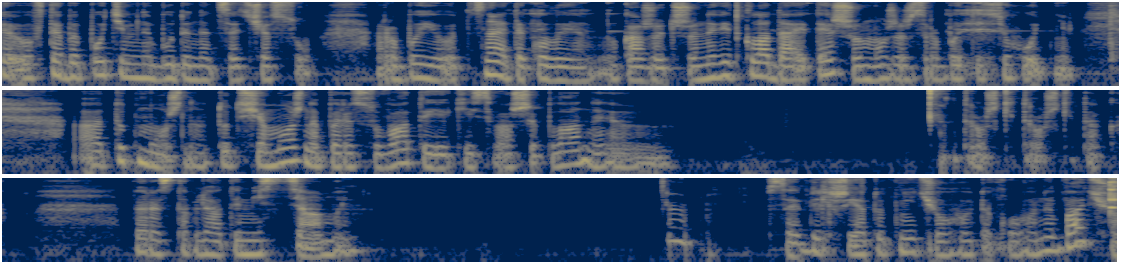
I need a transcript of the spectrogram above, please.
е, в тебе потім не буде на це часу. Роби, от знаєте, коли кажуть, що не відкладай те, що можеш зробити сьогодні. Тут можна, тут ще можна пересувати якісь ваші плани трошки-трошки так переставляти місцями. Все, більше я тут нічого такого не бачу,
